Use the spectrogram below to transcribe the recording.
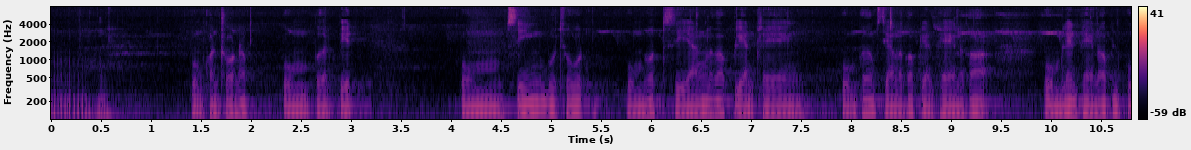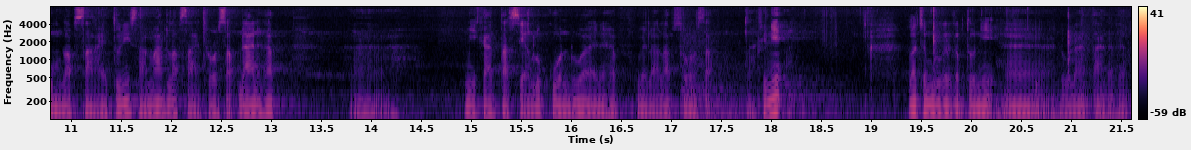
อืมคอนโทรลครับ ปุ่มเปิดปิด ปุ่มซิงค์บลูทูธ ปุ่มลดเสียงแล้วก็เปลี่ยนเพลง ปุ่มเพิ่มเสียงแล้วก็เปลี่ยนเพลง แล้วก็ปุ่มเล่นเพลงแล้วเป็นปุ่มรับสาย ตัวนี้สามารถรับสายโทรศัพท์ได้นะครับ มีการตัดเสียงรบกวนด้วยนะครับ เวลารับโทรศัพท์ทีนี้ เราจะมาดูกันกับตัวนี้ดูหน้าตากันครับ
